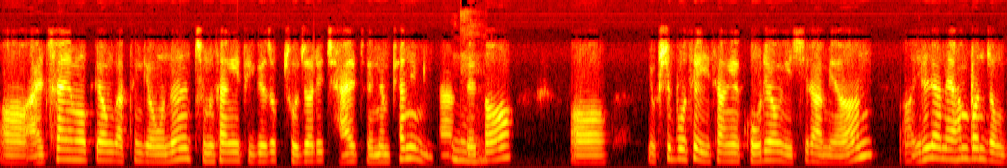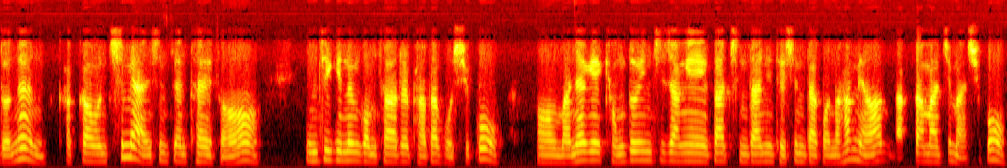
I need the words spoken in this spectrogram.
어, 알츠하이머병 같은 경우는 증상이 비교적 조절이 잘 되는 편입니다. 네. 그래서, 어, 65세 이상의 고령이시라면, 어, 1년에 한 번 정도는 가까운 치매 안심센터에서 인지기능 검사를 받아보시고, 어, 만약에 경도인지 장애가 진단이 되신다거나 하면 낙담하지 마시고,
